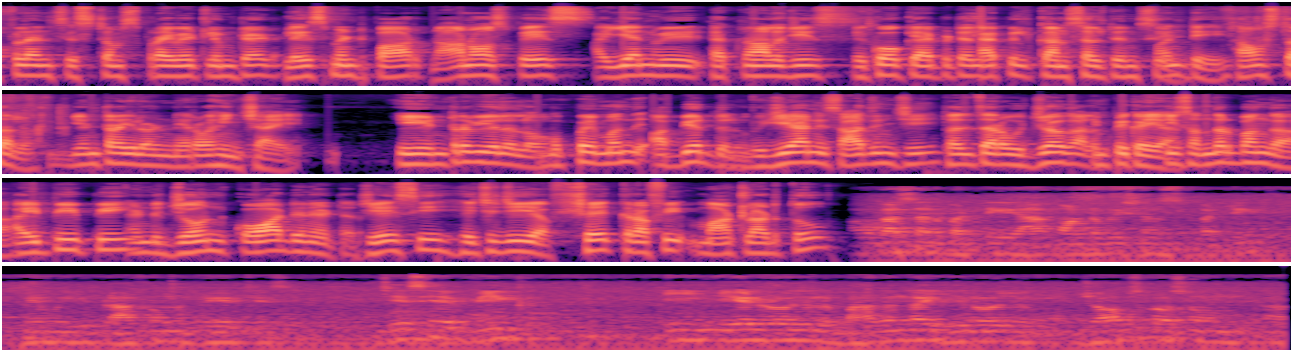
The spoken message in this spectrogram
offline systems private limited placement park nano space INV technologies eco capital Apple consultancy వంటి సంస్థలు ఇంటర్వ్యూలను నిర్వహించాయి. ఈ ఇంటర్వ్యూలలో ముప్పై మంది అభ్యర్థులు విజయాన్ని సాధించి తదితర ఉద్యోగాలు ఎంపికయ్యాయి ఈ సందర్భంగా IPP and zone coordinator JC HGF Shaik Rafi మాట్లాడుతూ అవకాశాలు బట్టి ఆ కాంట్రిబ్యూషన్స్ బట్టి మేము ఈ ప్లాట్ఫామ్ క్రియేట్ చేసి చేసే వీక్ ఈ ఏడు రోజులు భాగంగా ఈరోజు జాబ్స్ కోసం ఆ,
